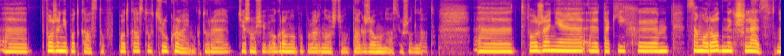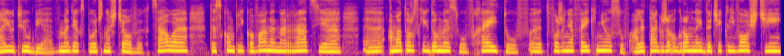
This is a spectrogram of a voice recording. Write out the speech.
e, tworzenie podcastów, podcastów True Crime, które cieszą się ogromną popularnością, także u nas już od lat. E, tworzenie takich samorodnych śledztw na YouTubie, w mediach społecznościowych, całe te skomplikowane narracje amatorskich domysłów, hejtów, tworzenia fake newsów, ale także ogromnej dociekliwości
